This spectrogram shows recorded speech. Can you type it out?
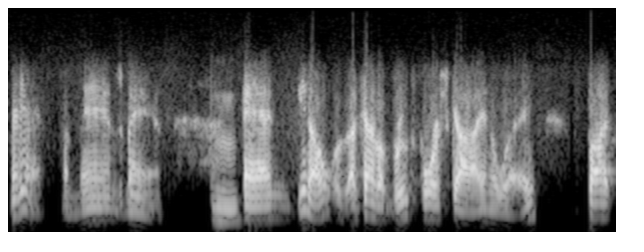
man, a man's man. and you know, a kind of a brute force guy in a way. But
